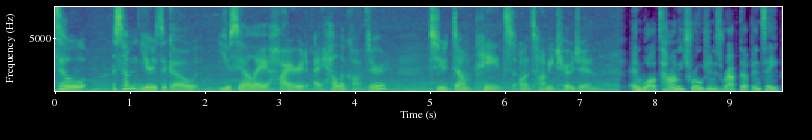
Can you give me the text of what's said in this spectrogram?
So, some years ago, UCLA hired a helicopter to dump paint on Tommy Trojan. And while Tommy Trojan is wrapped up in tape,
